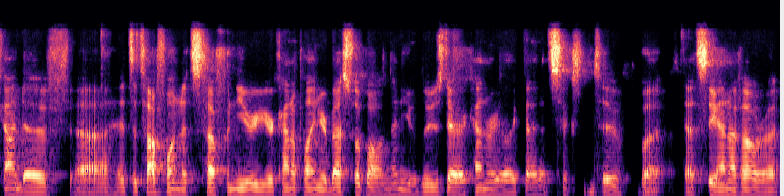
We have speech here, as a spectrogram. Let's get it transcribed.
kind of uh, it's a tough one. It's tough when you're you're kind of playing your best football and then you lose Derrick Henry like that at six and two. But that's the NFL, right?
